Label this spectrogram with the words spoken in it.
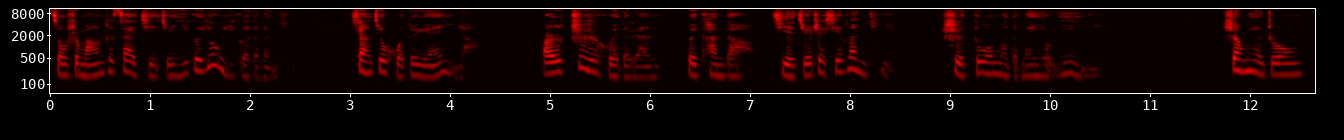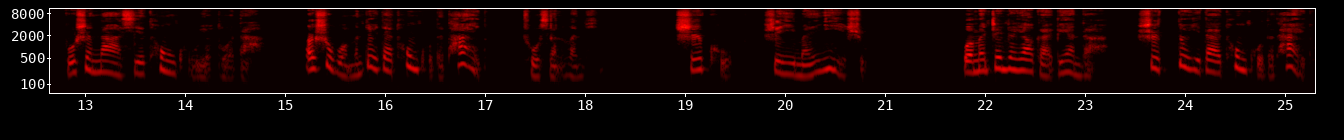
总是忙着在解决一个又一个的问题，像救火队员一样；而智慧的人。会看到解决这些问题是多么的没有意义。生命中不是那些痛苦有多大，而是我们对待痛苦的态度出现了问题。吃苦是一门艺术，我们真正要改变的是对待痛苦的态度，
